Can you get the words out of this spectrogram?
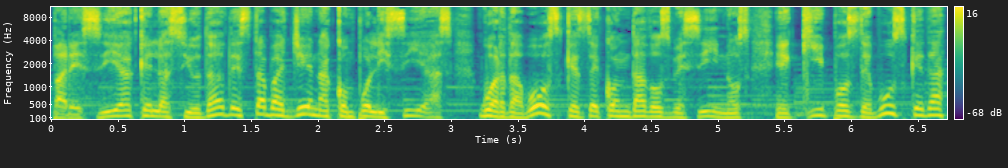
parecía que la ciudad estaba llena con policías, guardabosques de condados vecinos, equipos de búsqueda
